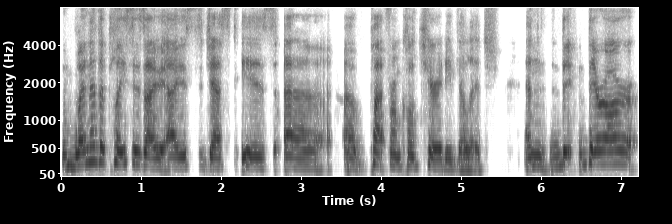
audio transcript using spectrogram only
one of the places I, I suggest is a, a, platform called Charity Village. And th- there are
